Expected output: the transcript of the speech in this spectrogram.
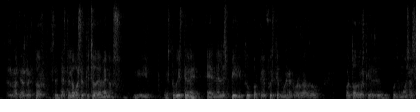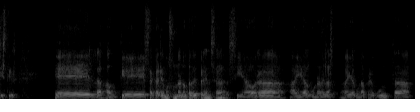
Muchas gracias, rector. Desde luego se te echó de menos y estuviste en el espíritu porque fuiste muy recordado por todos los que pudimos asistir. aunque sacaremos una nota de prensa, si ahora hay alguna, de las, hay alguna pregunta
